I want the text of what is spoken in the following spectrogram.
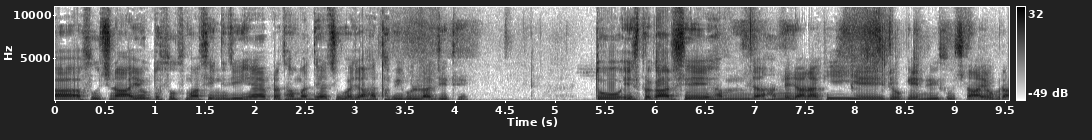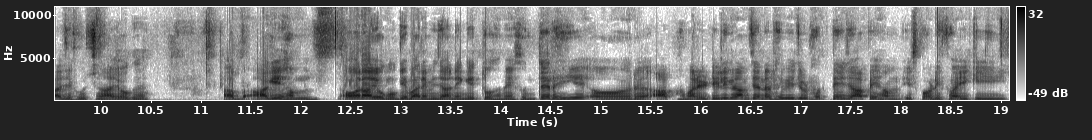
सूचना आयुक्त सुषमा सिंह जी हैं। प्रथम अध्यक्ष वजाहत हबीबुल्ला जी थे। तो इस प्रकार से हम हमने जाना कि ये जो केंद्रीय सूचना आयोग, राज्य सूचना आयोग है अब आगे हम और आयोगों के बारे में जानेंगे तो हमें सुनते रहिए और आप हमारे टेलीग्राम चैनल से भी जुड़ सकते हैं, जहाँ पे हम स्पॉटिफाई की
